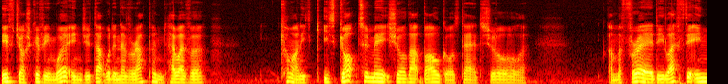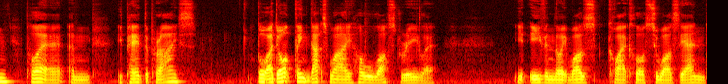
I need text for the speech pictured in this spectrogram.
if Josh Griffin were injured, that would have never happened. However, come on, he's, he's got to make sure that ball goes dead, surely. I'm afraid he left it in play and he paid the price. But I don't think that's why Hull lost, really. Even though it was quite close towards the end.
